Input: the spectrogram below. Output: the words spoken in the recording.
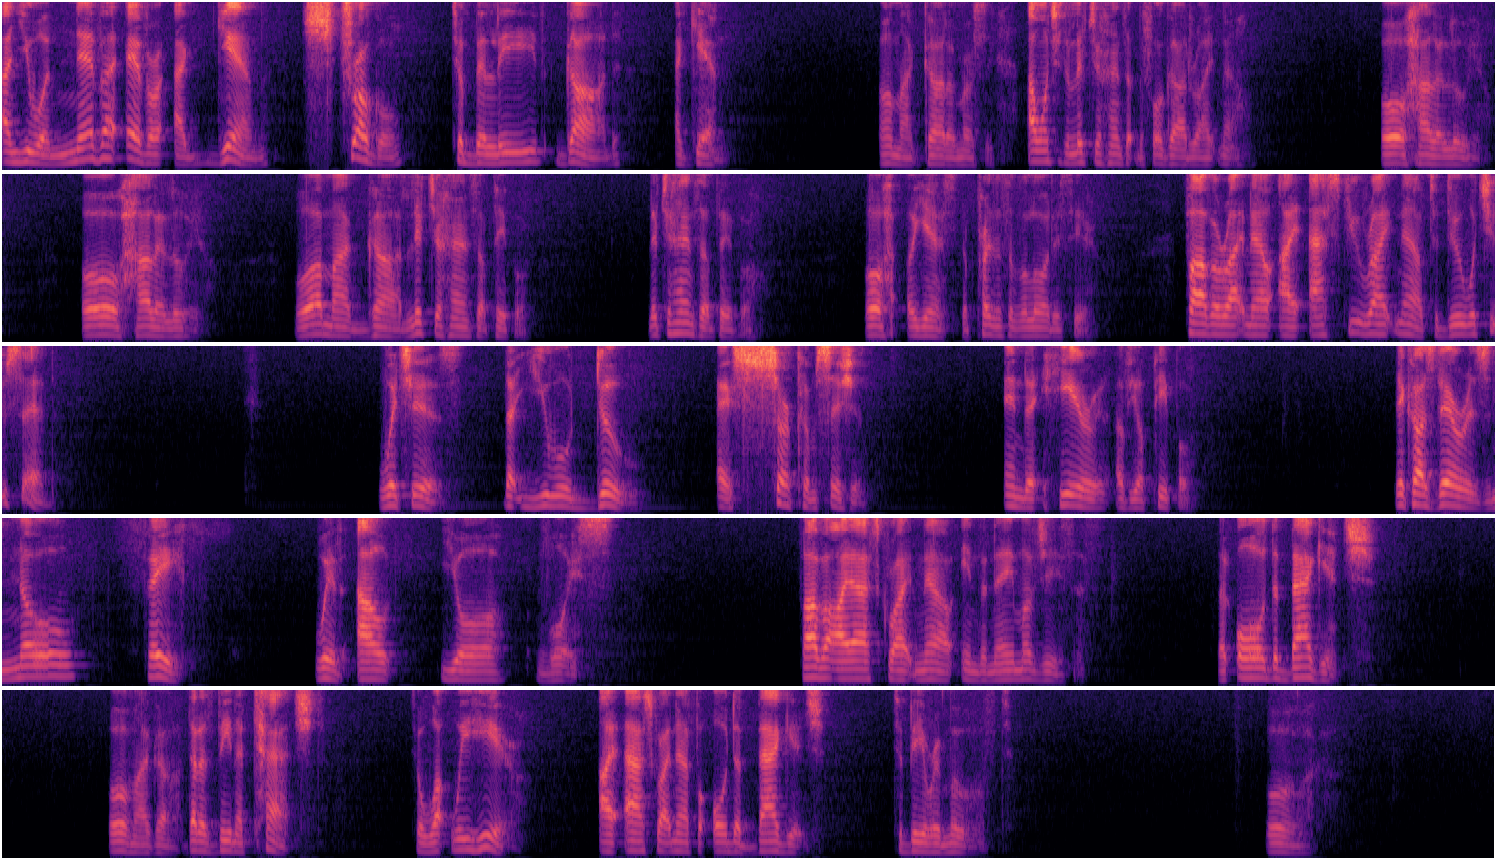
And you will never, ever again struggle to believe God again. Oh my God of mercy. I want you to lift your hands up before God right now. Oh, hallelujah. Oh, hallelujah. Oh, my God. Lift your hands up, people. Lift your hands up, people. Oh, oh, yes, the presence of the Lord is here. Father, right now, I ask you right now to do what you said, which is that you will do a circumcision in the hearing of your people. Because there is no faith without your voice. Father, I ask right now in the name of Jesus that all the baggage, oh my God, that has been attached to what we hear, I ask right now for all the baggage to be removed. Oh.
